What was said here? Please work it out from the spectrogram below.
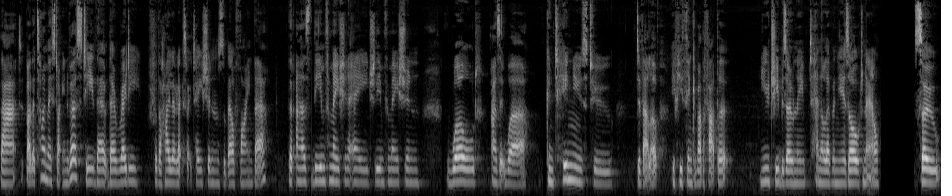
that by the time they start university, they're, they're ready for the high level expectations that they'll find there that as the information age, the information world, as it were, continues to develop, if you think about the fact that YouTube is only 10, 11 years old now, so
